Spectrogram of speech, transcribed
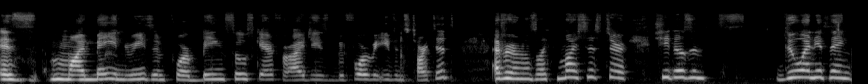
is my main reason for being so scared for IGs before we even started. Everyone was like, My sister, she doesn't do anything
